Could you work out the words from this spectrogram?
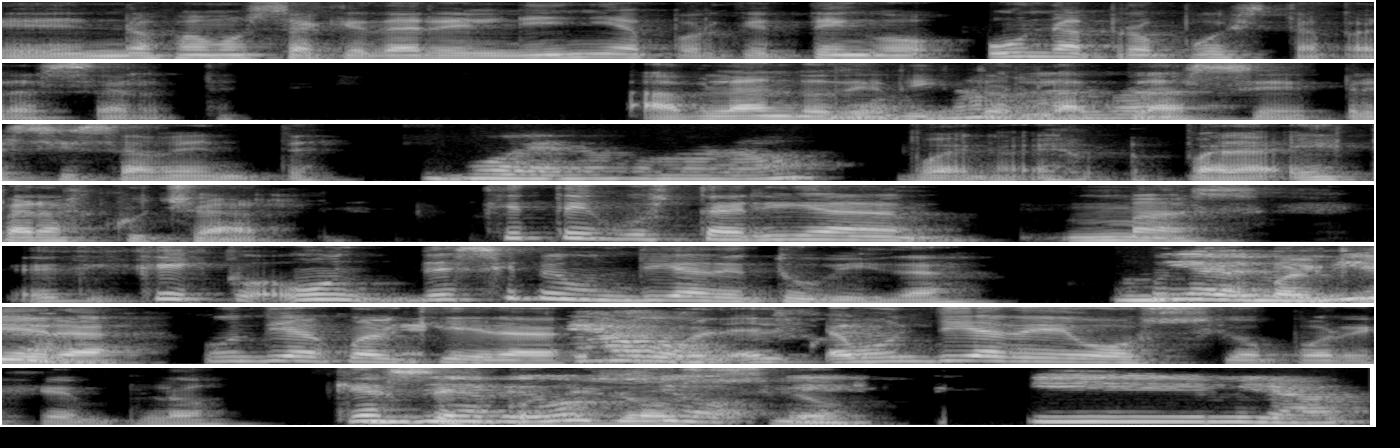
eh, nos vamos a quedar en línea porque tengo una propuesta para hacerte. Hablando de Víctor Laplace, precisamente. Bueno, ¿cómo no? Bueno, es para, es para escuchar. ¿Qué te gustaría más? Eh, decime un día de tu vida. Un, día, cualquiera, un día cualquiera. un día de ocio, por ejemplo. ¿Qué haces con el ocio? Eh, y mira,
